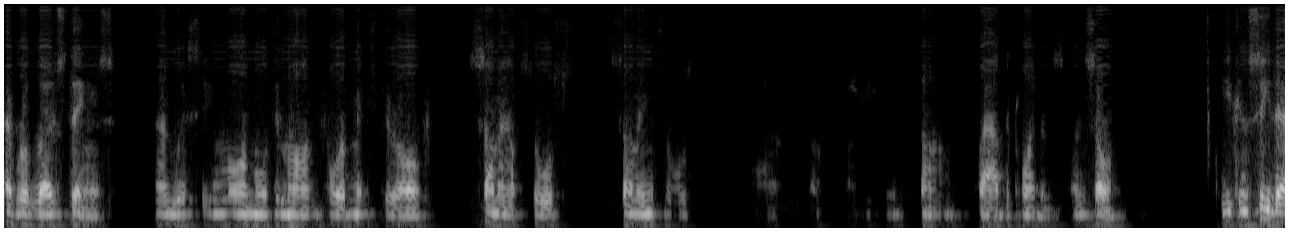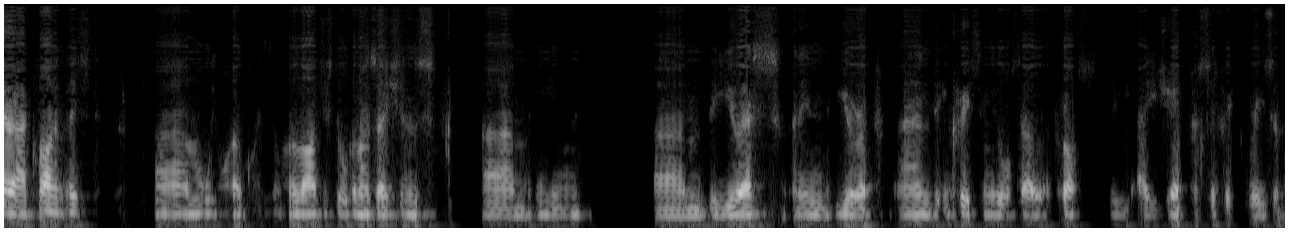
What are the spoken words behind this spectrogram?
several of those things, and we're seeing more and more demand for a mixture of some outsource, some in-source, uh, some cloud deployments, and so on. You can see there our client list. Um, we work with some of the largest organizations um, in um, the US and in Europe, and increasingly also across the Asia Pacific region.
